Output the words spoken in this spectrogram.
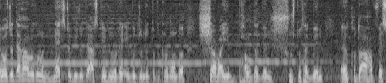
এবং হচ্ছে দেখা হবে কোনো নেক্সট ভিডিওতে। আজকের ভিডিওটা এই পর্যন্ত ততক্ষণ পর্যন্ত সবাই ভালো থাকবেন, সুস্থ থাকবেন। খোদা হাফেজ।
